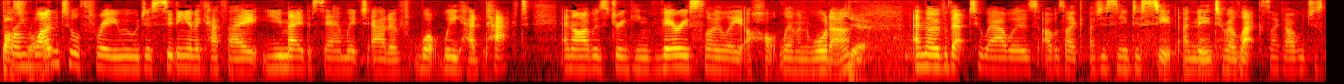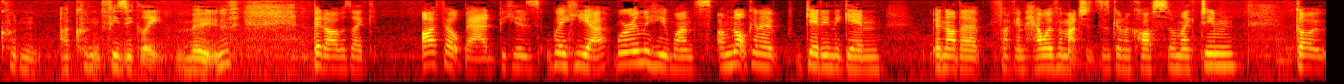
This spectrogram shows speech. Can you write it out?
bus from ride. one till three, we were just sitting in a cafe. You made a sandwich out of what we had packed, and I was drinking very slowly a hot lemon water. Yeah. And over that two hours, I was like, I just need to sit. I need to relax. Like I just couldn't. I couldn't physically move. But I was like, I felt bad because we're here. We're only here once. I'm not gonna get in again. Another fucking however much it's going to cost. So I'm like, Jim, go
